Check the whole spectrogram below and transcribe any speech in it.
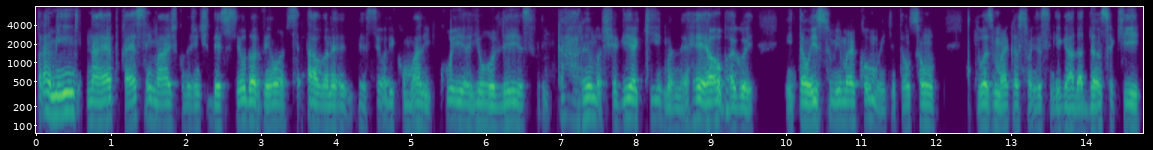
para mim, na época, essa imagem, quando a gente desceu do avião, você tava, né? Desceu ali com malicuia e eu olhei assim, falei, caramba, cheguei aqui, mano, é real o bagulho. Então, isso me marcou muito. Então, são duas marcações assim ligadas à dança que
